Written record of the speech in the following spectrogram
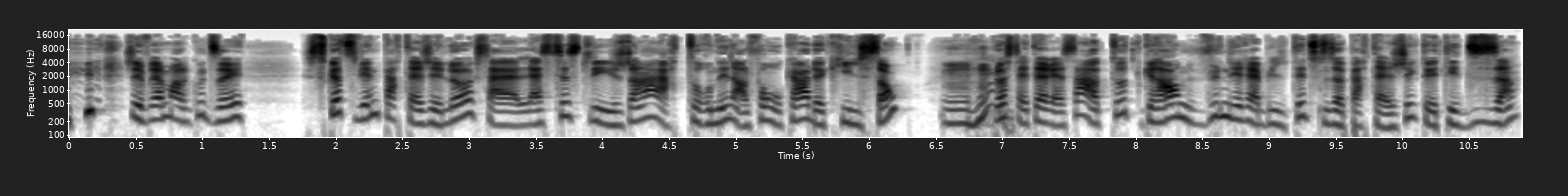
j'ai vraiment le coup de dire ce que tu viens de partager là, que ça assiste les gens à retourner dans le fond au cœur de qui ils sont. Mm-hmm. Là, c'est intéressant. En toute grande vulnérabilité, tu nous as partagé que tu as été 10 ans,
